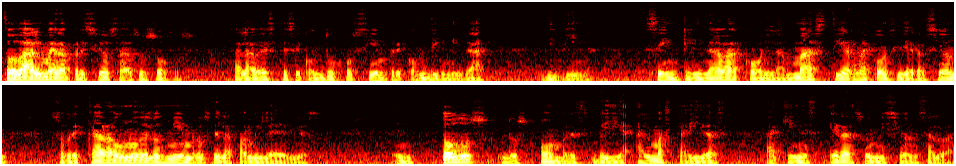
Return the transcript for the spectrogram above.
Toda alma era preciosa a sus ojos, a la vez que se condujo siempre con dignidad divina. Se inclinaba con la más tierna consideración sobre cada uno de los miembros de la familia de Dios. En todos los hombres veía almas caídas a quienes era su misión salvar.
